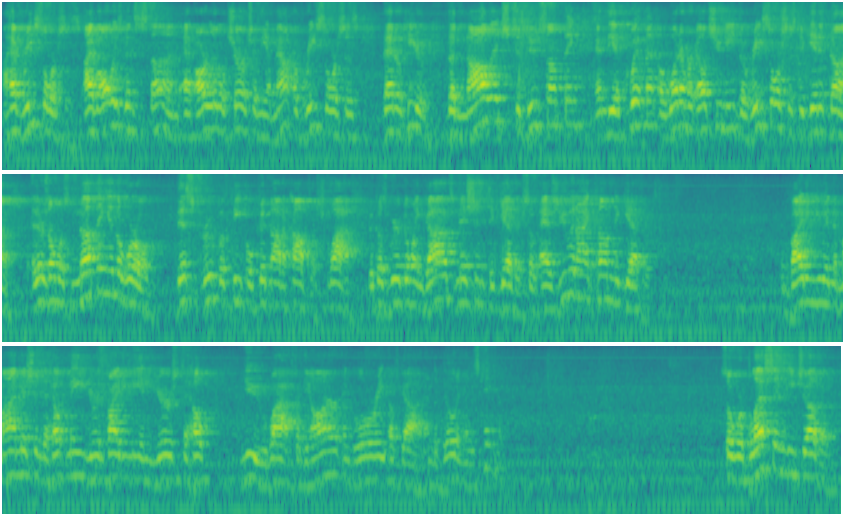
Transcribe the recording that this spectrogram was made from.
I have resources. I've always been stunned at our little church and the amount of resources that are here. The knowledge to do something and the equipment or whatever else you need, the resources to get it done. And there's almost nothing in the world this group of people could not accomplish. Why? Because we're doing God's mission together. So as you and I come together, inviting you into my mission to help me. You're inviting me into yours to help you. Why? For the honor and glory of God and the building of his kingdom. So we're blessing each other,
